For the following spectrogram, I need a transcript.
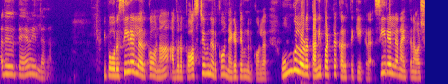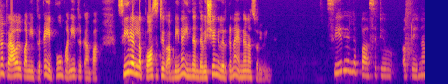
அது தேவையில்லை தான். இப்போ ஒரு சீரியல்ல இருக்கோம்னா அதோட பாசிட்டிவ்னு இருக்கும் நெகட்டிவ்னு இருக்கும்ல. உங்களோட தனிப்பட்ட கருத்து கேட்குறேன் சீரியல்ல நான் இத்தனை வருஷம் டிராவல் பண்ணிட்டு இருக்கேன் இப்பவும் பண்ணிட்டு இருக்கேன்ப்பா. சீரியல்ல பாசிட்டிவ் அப்படின்னா இந்தந்த விஷயங்கள் இருக்குன்னா என்னென்ன சொல்லுவீங்க? சீரியலில் பாசிட்டிவ் அப்படின்னா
